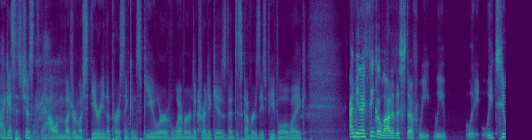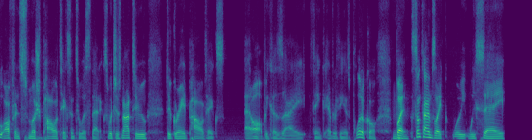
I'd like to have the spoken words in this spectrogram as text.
I guess it's just how much or much theory the person can spew or whoever the critic is that discovers these people. Like, I mean, I think a lot of this stuff we we we we too often smush politics into aesthetics, which is not to degrade politics at all because I think everything is political. mhm. But sometimes like we we say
